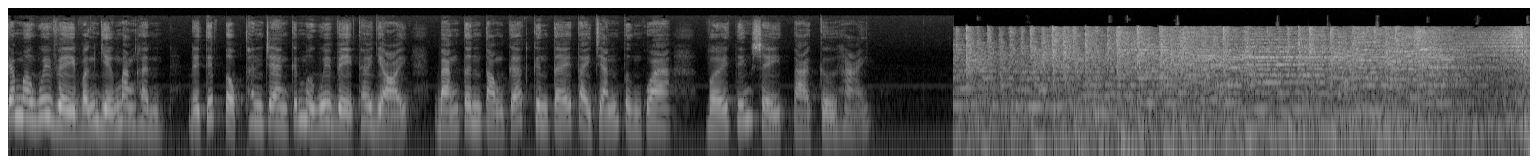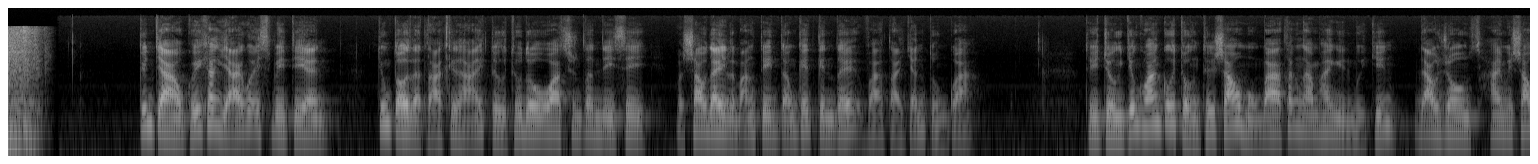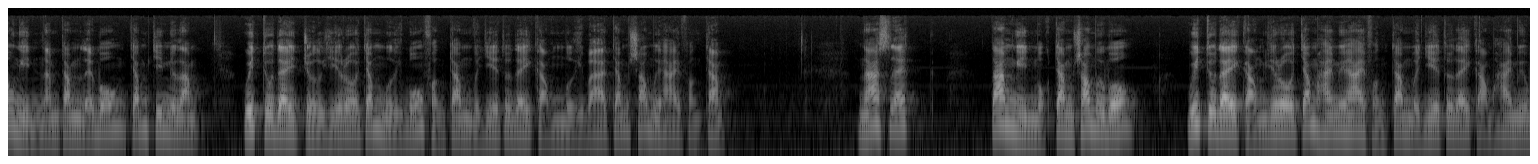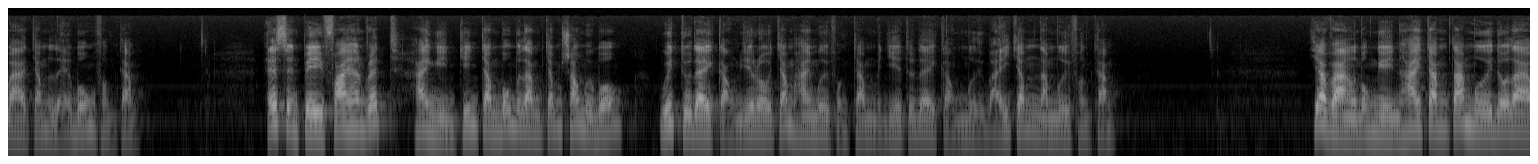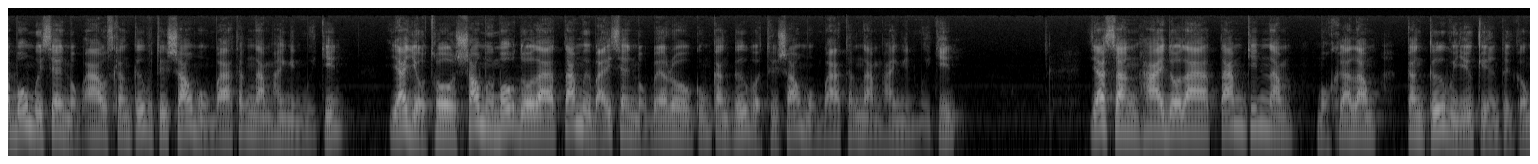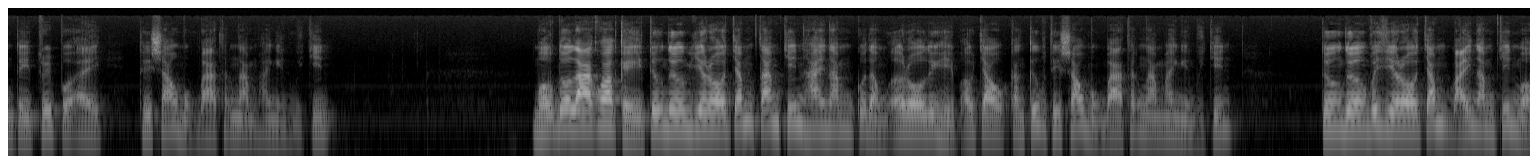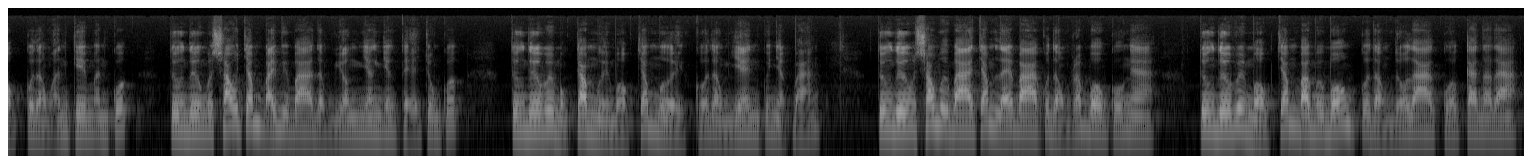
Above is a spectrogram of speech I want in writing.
Cảm ơn quý vị vẫn giữ màn hình. Để tiếp tục, Thanh Trang kính mời quý vị theo dõi bản tin tổng kết kinh tế tài chính tuần qua với tiến sĩ Tạ Cự Hải. Kính chào quý khán giả của SBTN. Chúng tôi là Tạ Cự Hải từ thủ đô Washington DC và sau đây là bản tin tổng kết kinh tế và tài chính tuần qua. Thị trường chứng khoán cuối tuần thứ sáu mùng 3 tháng 5 2019, Dow Jones 26.504.95, Week Today trừ 0.14% và Year Today cộng 13.62%. Nasdaq 8.164, Week Today cộng 0.22% và Year Today cộng 23.04%. S&P 500 2945.64, Week Today cộng 0.20% và Year Today cộng 17.50%. Giá vàng là 1.280 đô la 40 cent một ounce, căn cứ vào thứ Sáu mùng 3 tháng 5 2019. Giá dầu thô 61 đô la 87 cent một barrel, cũng căn cứ vào thứ Sáu mùng 3 tháng 5 2019. Giá xăng 2 đô la 895 một gallon, căn cứ vào dữ kiện từ công ty AAA thứ Sáu mùng 3 tháng 5 2019. 1 đô la của Hoa Kỳ tương đương 0.8925 của đồng euro Liên hiệp Âu Châu, căn cứ vào thứ Sáu mùng 3 tháng 5 2019 tương đương với 0.7591 của đồng Anh Kim Anh Quốc. Tương đương với 6.73 đồng dân nhân dân tệ Trung Quốc. Tương đương với 111.10 của đồng yen của Nhật Bản. Tương đương 63.03 của đồng ruble của Nga. Tương đương với 1.34 của đồng đô la của Canada.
